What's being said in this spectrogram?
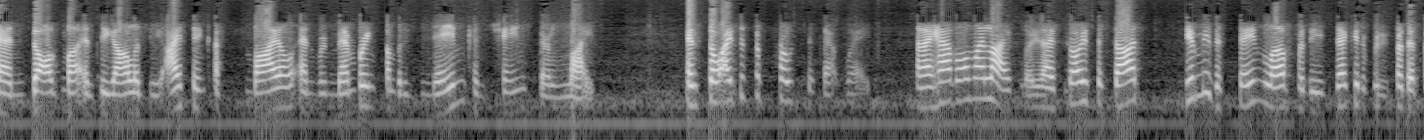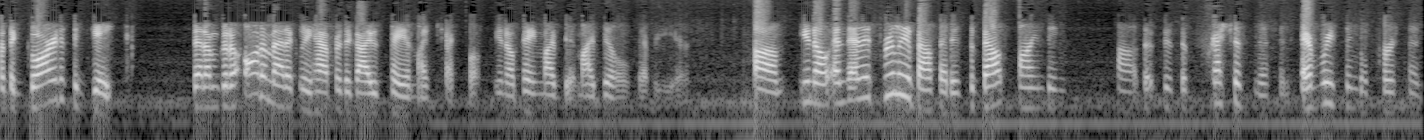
and dogma and theology. I think a smile and remembering somebody's name can change their life. And so I just approach it that way. And I have all my life. I always said, God, give me the same love for the executive for the for the guard at the gate that I'm going to automatically have for the guy who's paying my checkbook, you know, paying my my bills every year. Um, you know, and then it's really about that. It's about finding uh, the, the the preciousness in every single person,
